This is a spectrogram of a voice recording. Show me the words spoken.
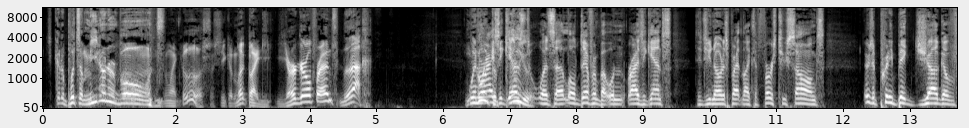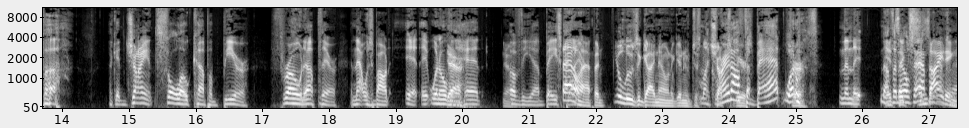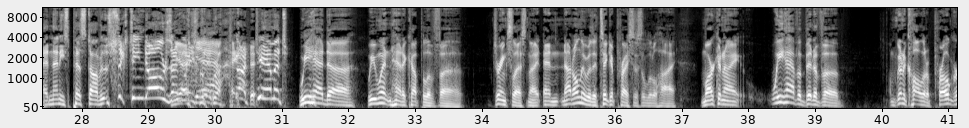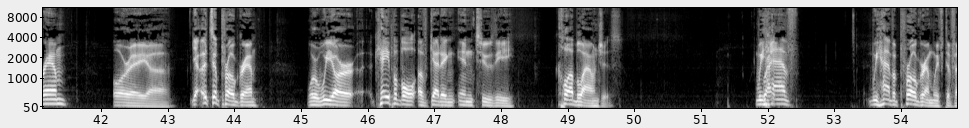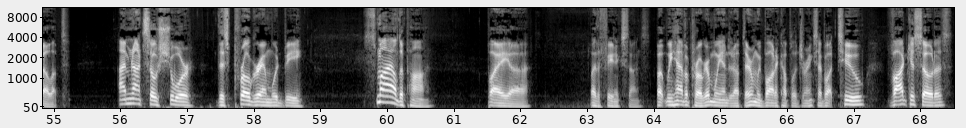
She's could have put some meat on her bones. I'm like, ugh, so she can look like your girlfriends. Ugh. when Rise Against you. was a little different, but when Rise Against, did you notice, Brett? Like the first two songs, there's a pretty big jug of, uh, like a giant solo cup of beer thrown up there, and that was about it. It went over Yeah. the head Yeah. of the uh, bass That'll player. happen. You'll lose a guy now and again who just like right off beers. the bat, what? Sure. and then they nothing It's else happened. after exciting. And then he's pissed off. Sixteen dollars I Yeah, wasted. yeah. God damn it! We had uh, we went and had a couple of uh, drinks last night, and not only were the ticket prices a little high, Mark and I we have a bit of a I'm going to call it a program or a uh, yeah, it's a program where we are capable of getting into the club lounges. We Right. have we have a program we've developed. I'm not so sure this program would be smiled upon by uh, by the Phoenix Suns. But we have a program. We ended up there and we bought a couple of drinks. I bought two vodka sodas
